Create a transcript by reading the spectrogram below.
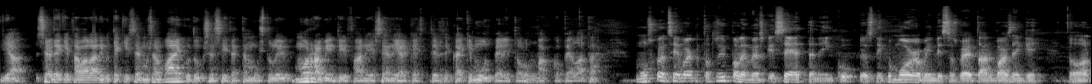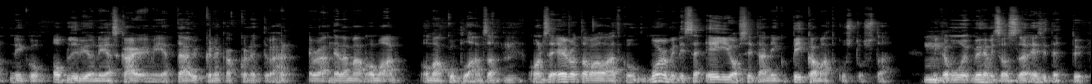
Ja se jotenkin tavallaan niin teki semmoisen vaikutuksen siitä, että musta tuli Morrowindin fani ja sen jälkeen tietysti kaikki muut pelit on ollut mm. pakko pelata. Mä uskon, että siinä vaikuttaa tosi paljon myöskin se, että niinku, jos niinku Morrowindissa jos vertaan varsinkin tuohon niinku Oblivionin ja Skyrimin, että tämä ykkönen kakkonen vähän mm. elämään omaan, omaan kuplaansa, mm. on se ero tavallaan, että kun Morrowindissa ei ole sitä niinku pikamatkustusta, mm. mikä myöhemmin on esitetty,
